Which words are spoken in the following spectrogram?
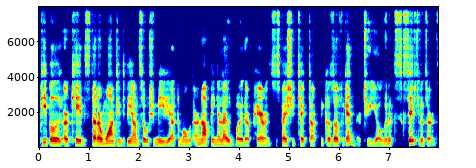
people or kids that are wanting to be on social media at the moment are not being allowed by their parents, especially TikTok, because of again they're too young and it's safety concerns.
